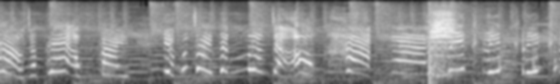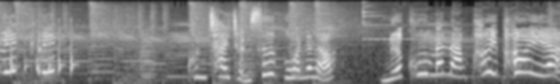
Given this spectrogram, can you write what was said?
ข่าวจะแพร่ออกไป เดี๋ยวผู้ชายทั้งเมืองจะออกหักงานคริดคริดคริดคริดคริดคุณชายเฉินซื่อกวนน่ะเหรอ เนื้อคู่แม่นางเพ่ยเพ่ยอะ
